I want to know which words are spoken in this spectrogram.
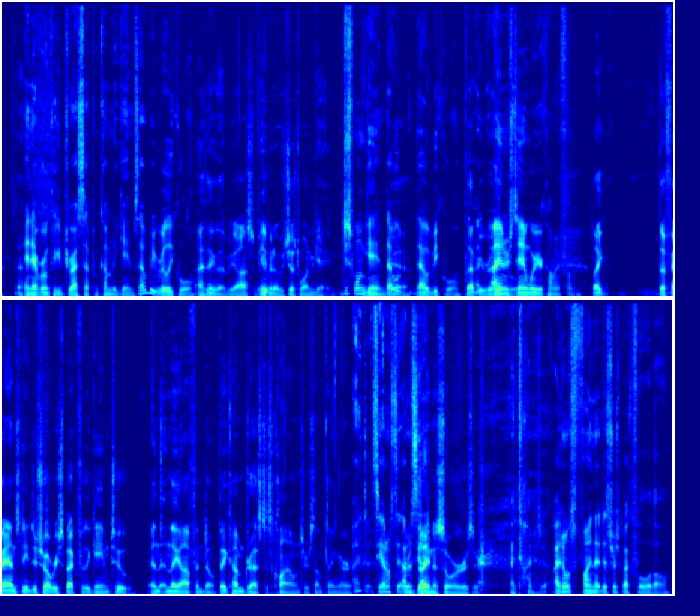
and everyone could dress up and come to games. That would be really cool. I think that'd be awesome, even if it was just one game. Just one game. That Yeah. would that would be cool. But That'd be really I cool. understand where you're coming from. Like, the fans need to show respect for the game too, and and they often don't. They come dressed as clowns or something, or, I don't, see. I don't see. I don't see that. dinosaurs, or I don't, I don't find that disrespectful at all.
